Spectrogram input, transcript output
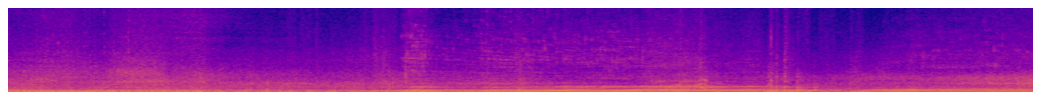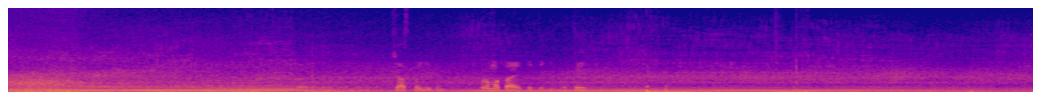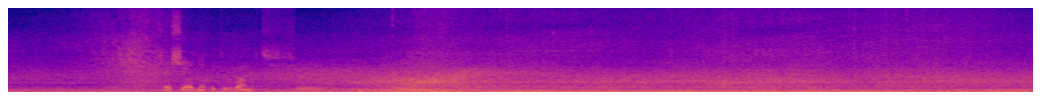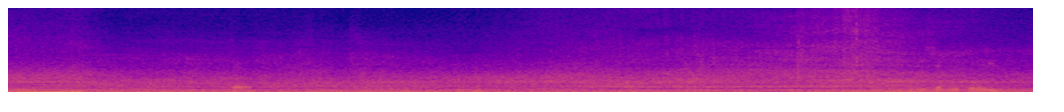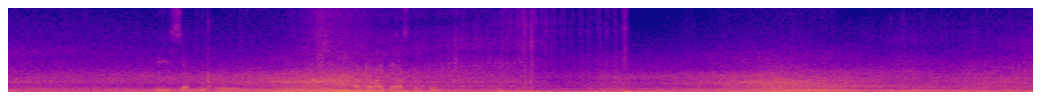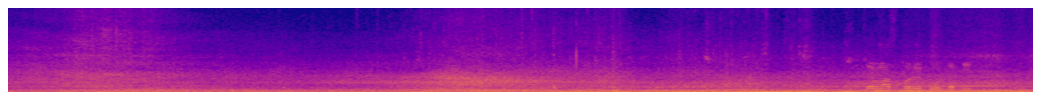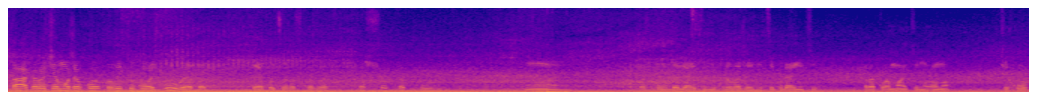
Зараз поїдемо. Промотаєте тоді, окей? Ще ще одне хотів глянути. 52 хвилини. Так, давайте я вас притру. Це в нас перекур такий. Так, коротше, може колись у когось був этот, це я хочу розказати. Та що такое? Просто удаляю собі приложення. Цепляю цю оно воно чехол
